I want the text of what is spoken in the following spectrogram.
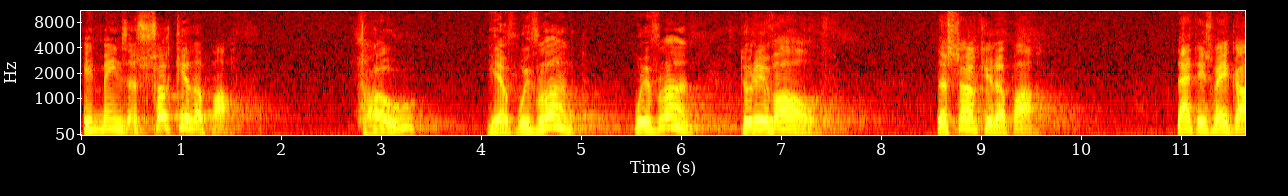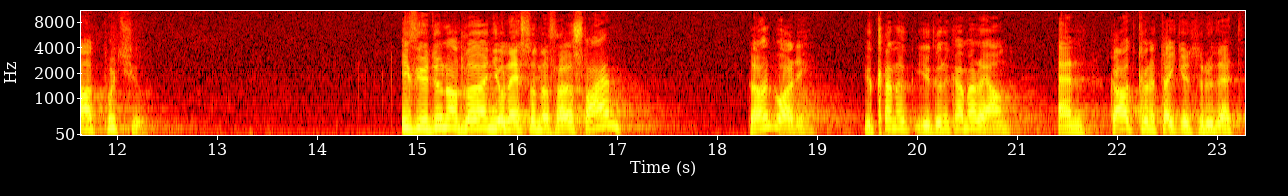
It means a circular path. So, yes, we've learned, we've learned to revolve the circular path. That is where God puts you. If you do not learn your lesson the first time, don't worry. You're gonna, you're gonna come around and God's gonna take you through that.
